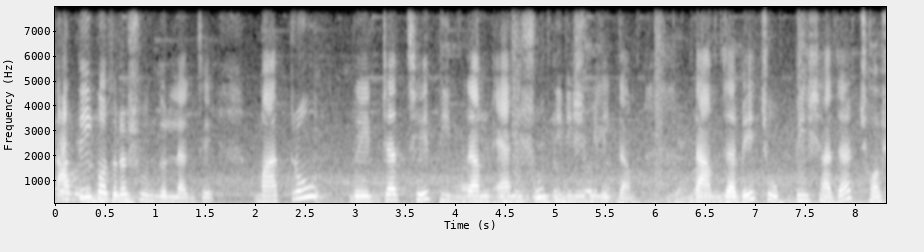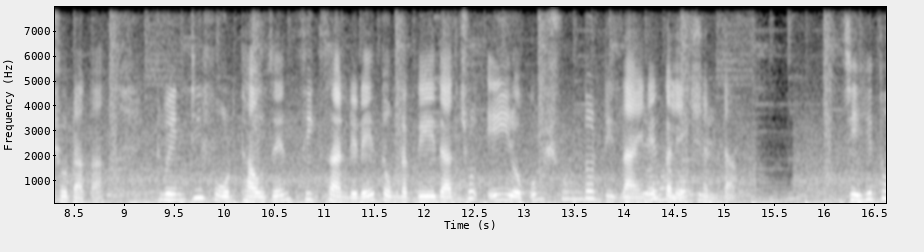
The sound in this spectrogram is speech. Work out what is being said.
তাতেই কতটা সুন্দর লাগছে। মাত্র ওয়েট যাচ্ছে তিন গ্রাম একশো তিরিশ মিলিগ্রাম। দাম যাবে চব্বিশ হাজার ছশো টাকা। টোয়েন্টি ফোর থাউজেন্ড সিক্স হান্ড্রেডে তোমরা পেয়ে যাচ্ছ এই রকম সুন্দর ডিজাইনের কালেকশনটা যেহেতু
